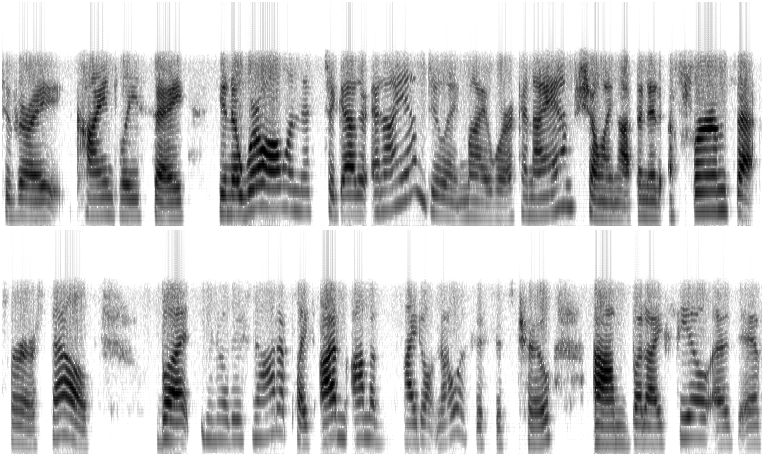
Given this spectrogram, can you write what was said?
to very kindly say, you know, we're all in this together and I am doing my work and I am showing up and it affirms that for ourselves. But, you know, there's not a place I'm I'm a I don't know if this is true, um, but I feel as if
